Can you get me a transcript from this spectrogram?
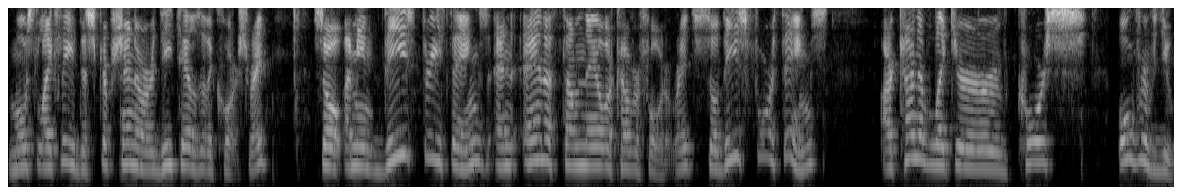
most likely a description or details of the course right? So I mean these three things and and a thumbnail or cover photo right? So these four things are kind of like your course overview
